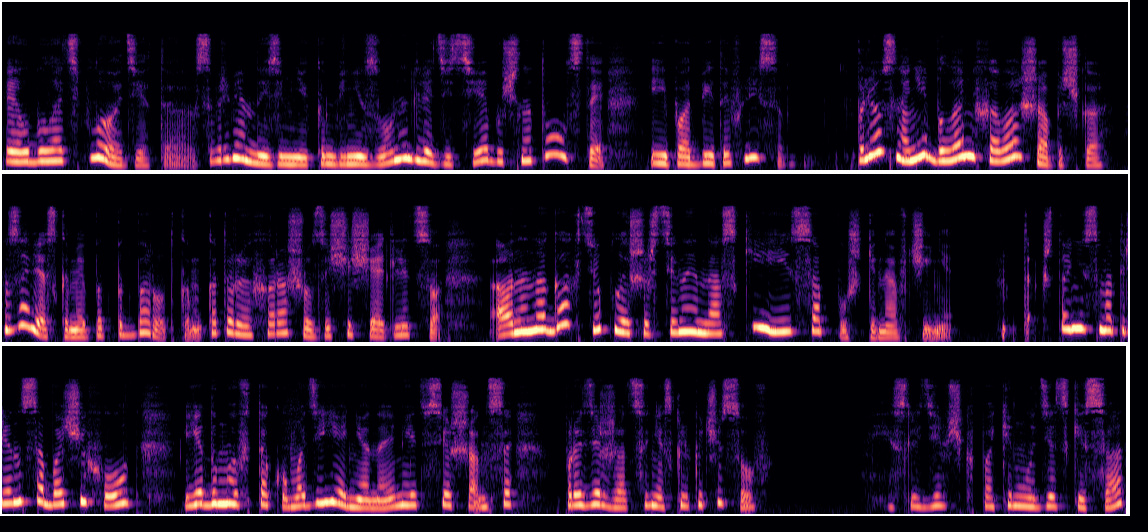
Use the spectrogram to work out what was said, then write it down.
Эл была тепло одета. Современные зимние комбинезоны для детей обычно толстые и подбиты флисом. Плюс на ней была меховая шапочка с завязками под подбородком, которая хорошо защищает лицо, а на ногах теплые шерстяные носки и сапожки на овчине. Так что, несмотря на собачий холод, я думаю, в таком одеянии она имеет все шансы продержаться несколько часов. Если девочка покинула детский сад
